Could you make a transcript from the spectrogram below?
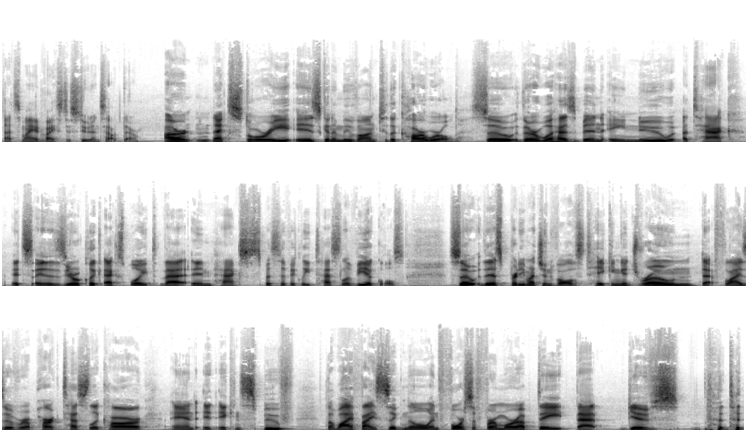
That's my advice to students out there. Our next story is going to move on to the car world. So, there has been a new attack. It's a zero click exploit that impacts specifically Tesla vehicles. So, this pretty much involves taking a drone that flies over a parked Tesla car and it, it can spoof the Wi Fi signal and force a firmware update that gives the,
